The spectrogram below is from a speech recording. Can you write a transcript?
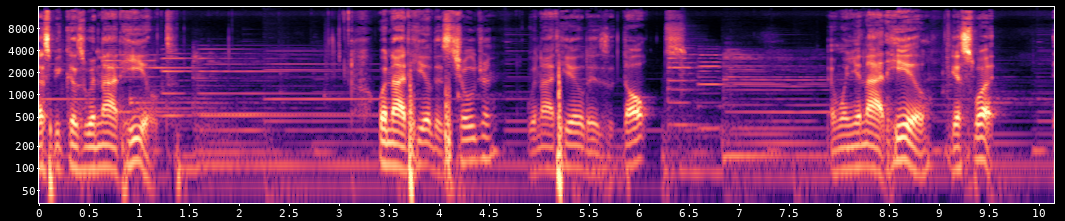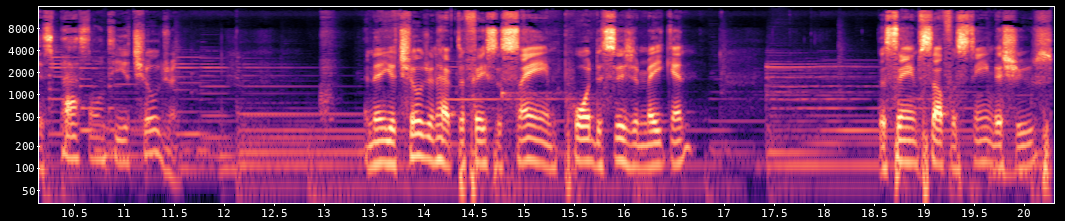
That's because we're not healed. We're not healed as children, we're not healed as adults. And when you're not healed, guess what? It's passed on to your children. And then your children have to face the same poor decision making, the same self esteem issues,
